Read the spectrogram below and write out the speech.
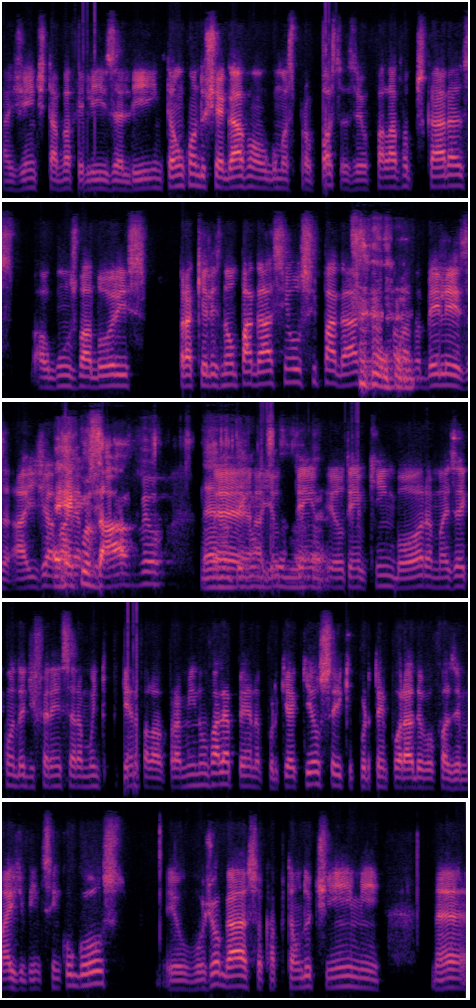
a gente estava feliz ali. Então, quando chegavam algumas propostas, eu falava para os caras alguns valores para que eles não pagassem, ou se pagassem, eu falava, beleza, aí já É recusável, né? Não é, tem como aí dizer eu tenho, né? eu tenho que ir embora, mas aí quando a diferença era muito pequena, eu falava, para mim não vale a pena, porque aqui eu sei que por temporada eu vou fazer mais de 25 gols, eu vou jogar, sou capitão do time, né?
